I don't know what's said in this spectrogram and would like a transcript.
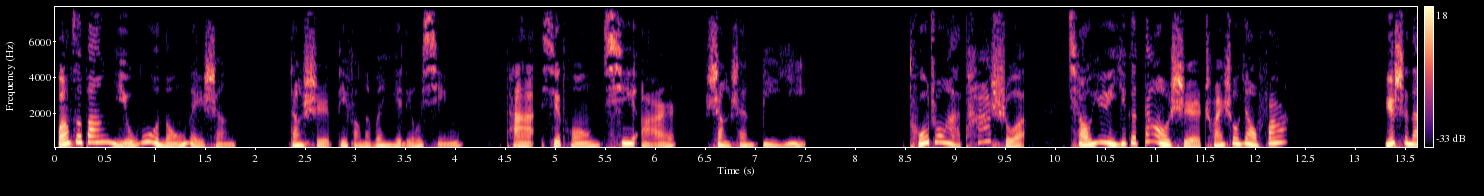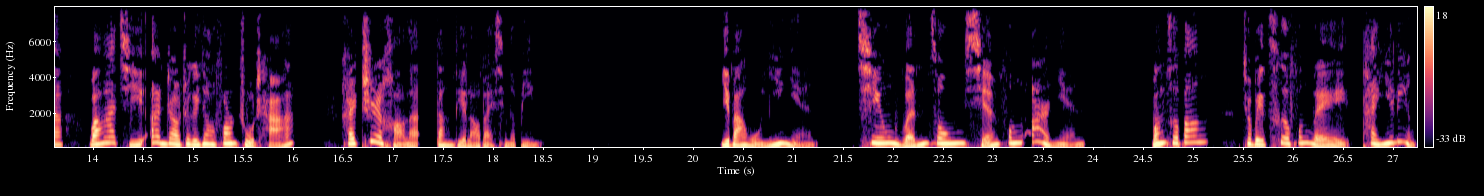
王泽邦以务农为生，当时地方的瘟疫流行，他协同妻儿上山避疫。途中啊，他说巧遇一个道士传授药方，于是呢，王阿吉按照这个药方煮茶，还治好了当地老百姓的病。一八五一年，清文宗咸丰二年，王泽邦就被册封为太医令。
